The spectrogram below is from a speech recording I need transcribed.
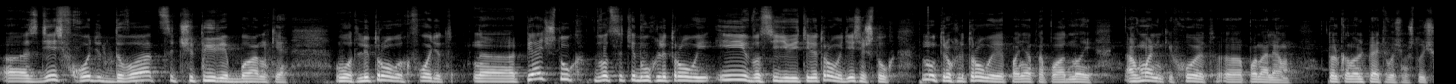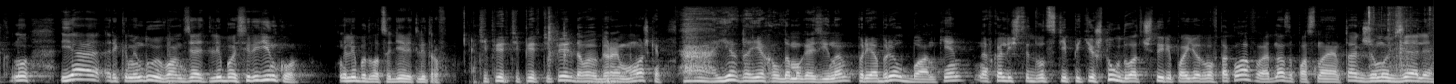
а здесь входит 24 банки. Вот, литровых входит э, 5 штук, 22-литровый, и в 29-литровый 10 штук. Ну, трехлитровые, понятно, по одной. А в маленький входит э, по нолям, только 0,5 8 штучек. Ну, я рекомендую вам взять либо серединку, либо 29 литров. Теперь, теперь, теперь, давай убираем бумажки. Я доехал до магазина, приобрел банки в количестве 25 штук, 24 пойдет в автоклав и одна запасная. Также мы взяли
